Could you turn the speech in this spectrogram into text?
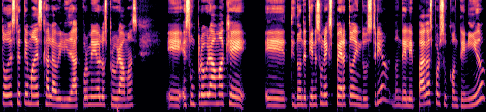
todo este tema de escalabilidad por medio de los programas, eh, es un programa que eh, donde tienes un experto de industria, donde le pagas por su contenido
